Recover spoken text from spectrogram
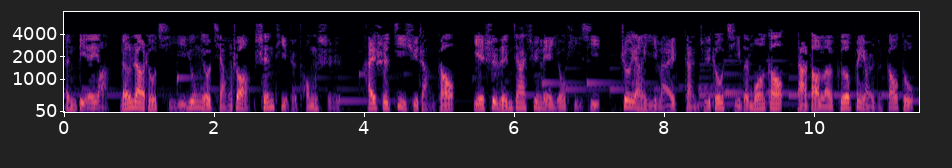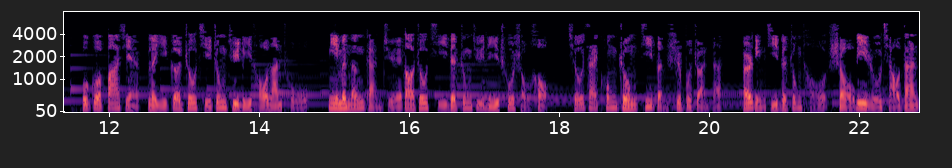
NBA 啊，能让周琦拥有强壮身体的同时，还是继续长高，也是人家训练有体系。这样一来，感觉周琦的摸高达到了戈贝尔的高度。不过发现了一个周琦中距离投篮图，你们能感觉到周琦的中距离出手后，球在空中基本是不转的，而顶级的中投手，例如乔丹、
